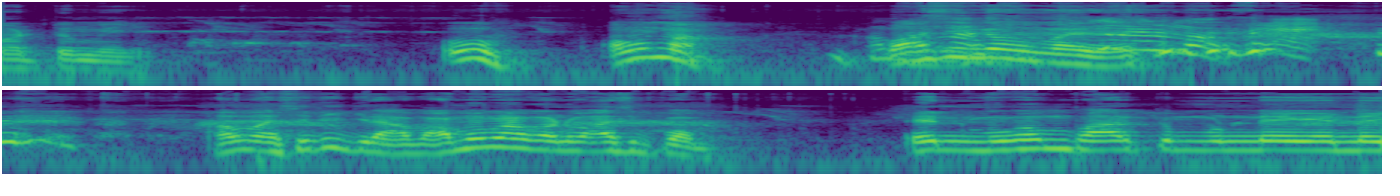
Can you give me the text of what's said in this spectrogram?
மட்டுமே. ஓ அம்மா வாசிங்க அம்மா இதை. சிரிக்கிறா அம்மா அம்மம்மா கொண்டு வாசிப்போம். என் முகம் பார்க்கும் முன்னே என்னை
